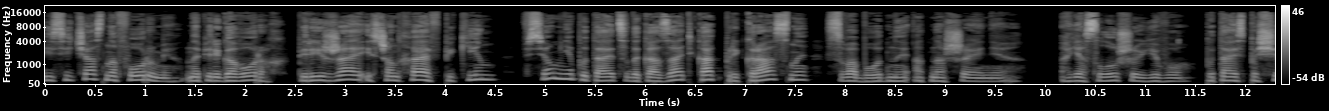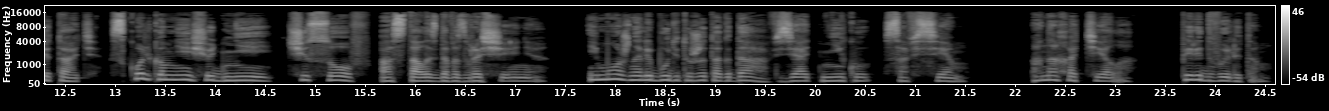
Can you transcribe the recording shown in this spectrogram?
И сейчас на форуме, на переговорах, переезжая из Шанхая в Пекин, все мне пытается доказать, как прекрасны свободные отношения. А я слушаю его, пытаясь посчитать, сколько мне еще дней, часов осталось до возвращения. И можно ли будет уже тогда взять Нику совсем? Она хотела. Перед вылетом.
